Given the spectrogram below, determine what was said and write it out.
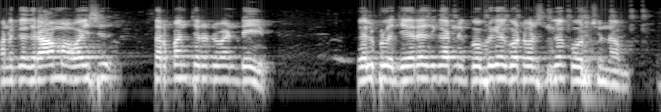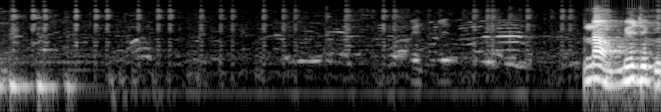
మనకు గ్రామ వయసు సర్పంచ్ అయినటువంటి వెలుపుల జయరాజ్ గారిని కొబ్బరికాయ కొట్టవలసిందిగా కోరుచున్నాం. నా మ్యూజిక్.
